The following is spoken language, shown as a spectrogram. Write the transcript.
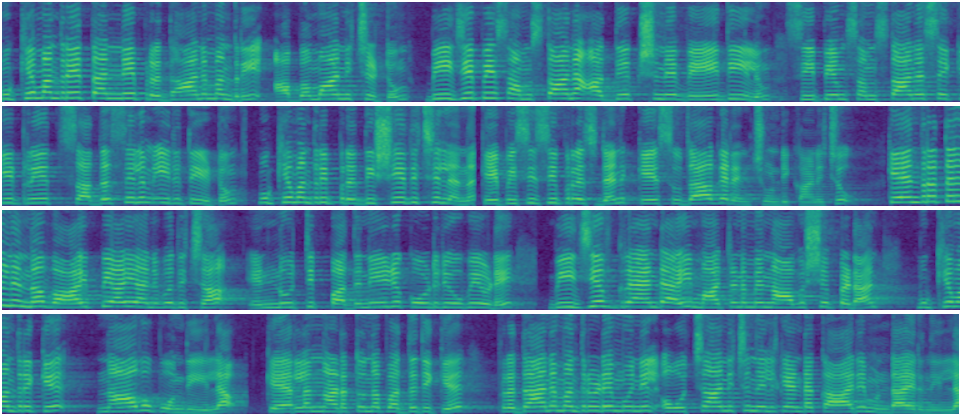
മുഖ്യമന്ത്രിയെ തന്നെ പ്രധാനമന്ത്രി അപമാനിച്ചിട്ടും ബി ജെ പി സംസ്ഥാന അധ്യക്ഷനെ വേദിയിലും സി പി എം സംസ്ഥാന സെക്രട്ടേറിയറ്റ് സദസ്സിലും ഇരുത്തിയിട്ടും മുഖ്യമന്ത്രി പ്രതിഷേധിച്ചില്ലെന്ന് K P C C president K Sudhakaran ചൂണ്ടിക്കാണിച്ചു. കേന്ദ്രത്തിൽ നിന്ന് വായ്പയായി അനുവദിച്ച എണ്ണൂറ്റി പതിനേഴ് കോടി രൂപയുടെ ബി ജി എഫ് ഗ്രാന്റായി മാറ്റണമെന്നാവശ്യപ്പെടാൻ മുഖ്യമന്ത്രിക്ക് നാവ് പൊന്തിയില്ല. കേരളം നടത്തുന്ന പദ്ധതിക്ക് പ്രധാനമന്ത്രിയുടെ മുന്നിൽ ഓച്ചാനിച്ചു നിൽക്കേണ്ട കാര്യമുണ്ടായിരുന്നില്ല.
